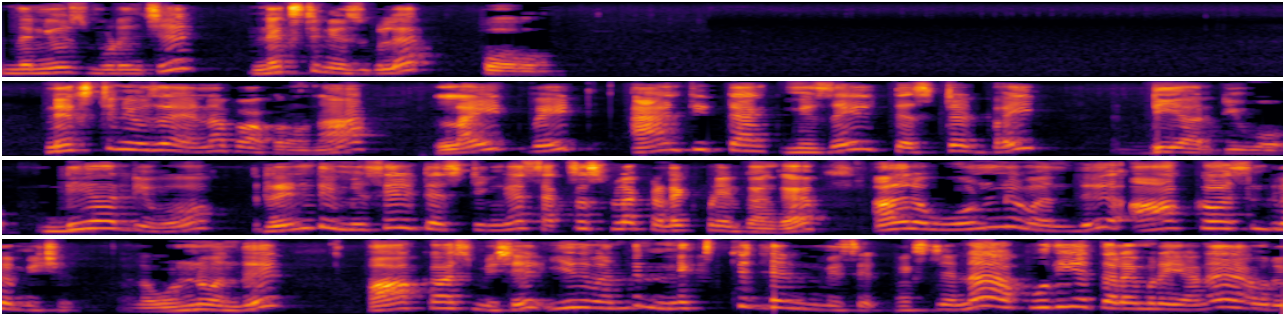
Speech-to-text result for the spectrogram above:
இந்த நியூஸ் முடிஞ்சு நெக்ஸ்ட் நியூஸ்க்குள்ள போவோம். நெக்ஸ்ட் நியூஸ் என்ன பாக்குறோம்னா light weight anti tank missile tested by DRDO DRDO ரெண்டு மிசைல் டெஸ்டிங்க சக்சஸ்ஃபுல்லா கண்டக்ட் பண்ணிருக்காங்க அதுல ஒண்ணு வந்து ஆகாஷ்ங்கிற மிஷின் அதுல ஒண்ணு வந்து ஆகாஷ் மிசைல் இது வந்து நெக்ஸ்ட் ஜென் மிசைல் நெக்ஸ்ட் ஜென்னா புதிய தலைமுறையான ஒரு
